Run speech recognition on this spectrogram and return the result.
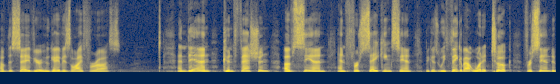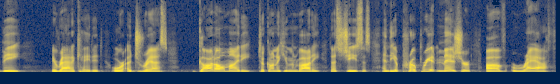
of the Savior who gave his life for us. And then confession of sin and forsaking sin, because we think about what it took for sin to be eradicated or addressed. God Almighty took on a human body, that's Jesus, and the appropriate measure of wrath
